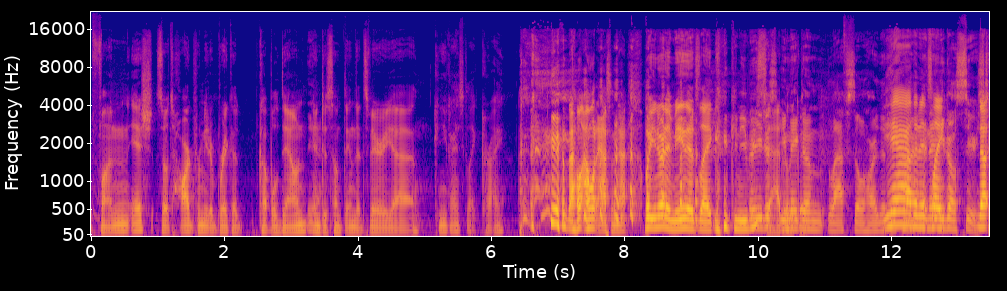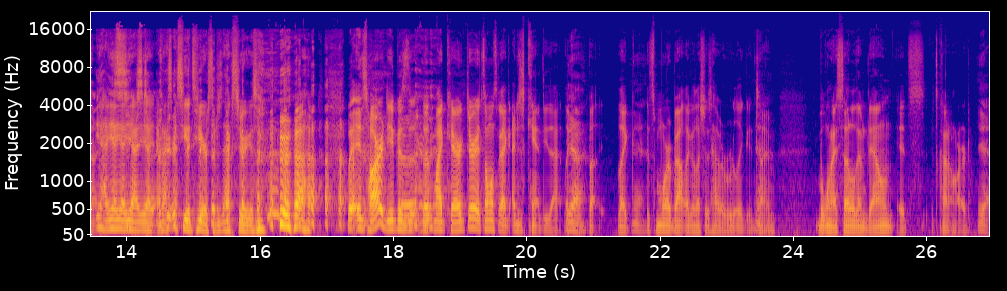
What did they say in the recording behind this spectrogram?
fun-ish, so it's hard for me to break a couple down Yeah. into something that's very. uh Can you guys like cry? I won't ask them that, but you know what I mean. It's like, can you be you sad? just you make them laugh so hard that Yeah, then it's then like you go serious. No, time. yeah, yeah, yeah, yeah, serious yeah. time." I, I see it's here, so just act serious. but it's hard, dude, because my character, it's almost like I just can't do that. Like, I- Yeah. but like Yeah. it's more about like let's just have a really good Yeah. But when I settle them down, it's it's kind of hard. yeah.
